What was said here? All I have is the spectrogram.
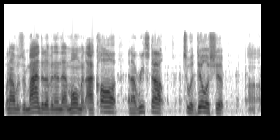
when I was reminded of it in that moment, I called and I reached out to a dealership um,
